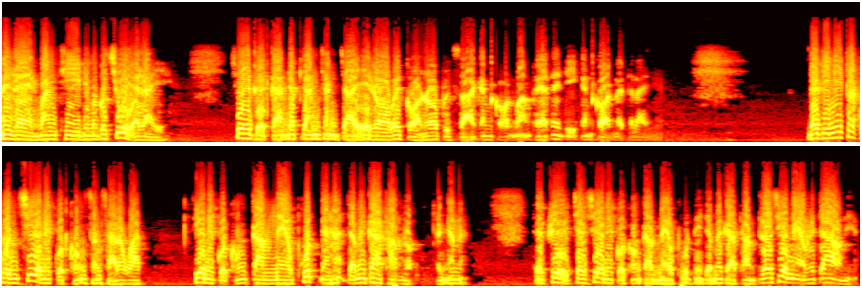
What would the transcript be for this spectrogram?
ไม่แรงบางทีเนี่ยมันก็ช่วยอะไร ช่วยเกิดการยับยั้งชั่งใจไอ้รอไว้ก่อนรอปรึกษากันก่อนวางแผนให้ดีกันก่อนอะไรต่ออะไรเนี่ยแล้วทีนี้ถ้าคนเชื่อในกฎของสังสารวัฏเชื่อในกฎของกรรมแนวพุทธนะฮะ จะไม่กล้าทำหรอกอย่างนั้นนะ แต่เชื่อจะเชื่อในกฎของกรรมแนวพุทธเนี่ยจะไม่กล้าทำแล้วเชื่อแนวพระเจ้าเนี่ย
